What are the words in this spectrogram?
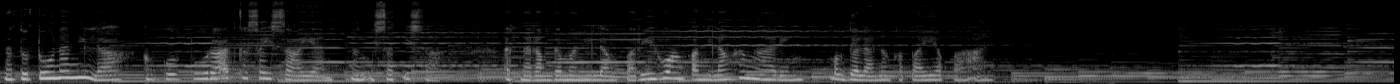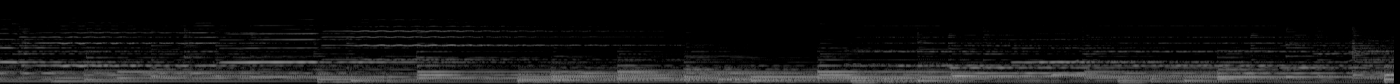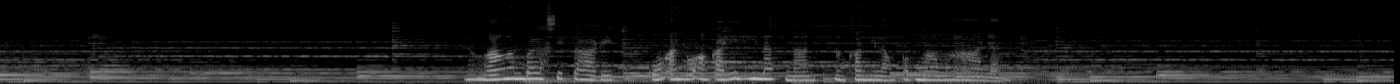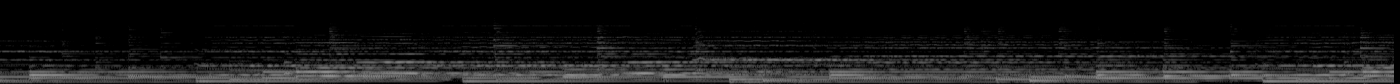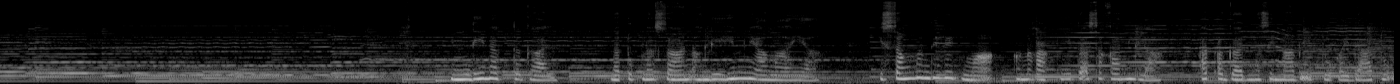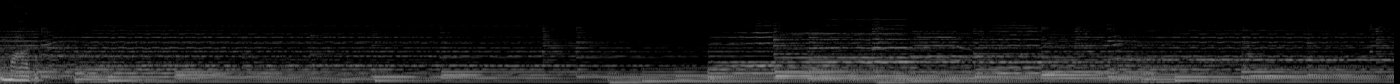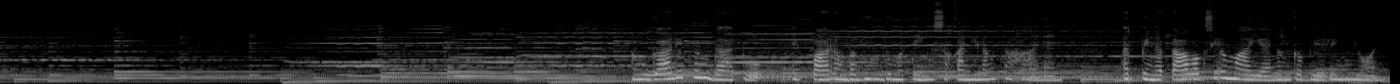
Natutunan nila ang kultura at kasaysayan ng isa't isa at naramdaman nilang pariho ang kanilang hangaring magdala ng kapayapaan. Nangangamba si Tarik kung ano ang kahihinatnan ng kanilang pagmamahalan. Natuklasan ang lihim ni Amaya. Isang mandirigma ang nakakita sa kanila at agad na sinabi ito kay Dato Umaru. Galit ng dato ay parang bagyong dumating sa kanilang tahanan at pinatawag si Amaya ng gabi ring yun.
